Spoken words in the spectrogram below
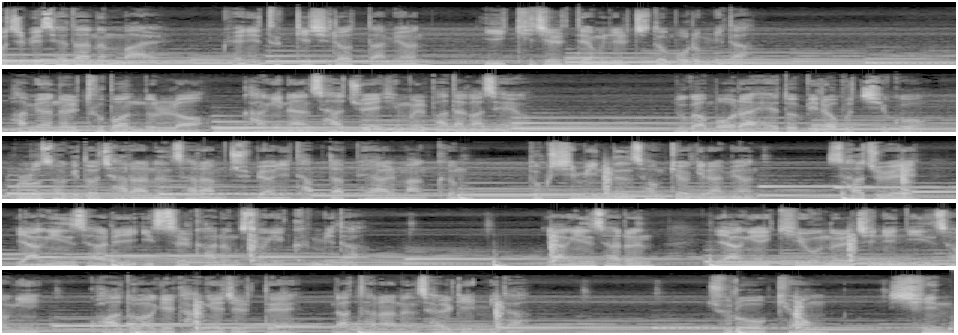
고집이 세다는 말 괜히 듣기 싫었다면 이 기질 때문일지도 모릅니다. 화면을 두 번 눌러 강인한 사주의 힘을 받아가세요. 누가 뭐라 해도 밀어붙이고 홀로서기도 잘하는 사람 주변이 답답해할 만큼 뚝심 있는 성격이라면 사주에 양인살이 있을 가능성이 큽니다. 양인살은 양의 기운을 지닌 인성이 과도하게 강해질 때 나타나는 살기입니다. 주로 경, 신,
